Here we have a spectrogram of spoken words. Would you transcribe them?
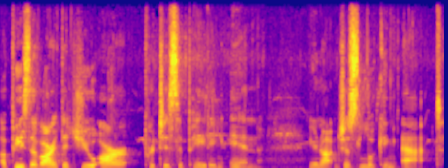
A piece of art that you are participating in. You're not just looking at.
